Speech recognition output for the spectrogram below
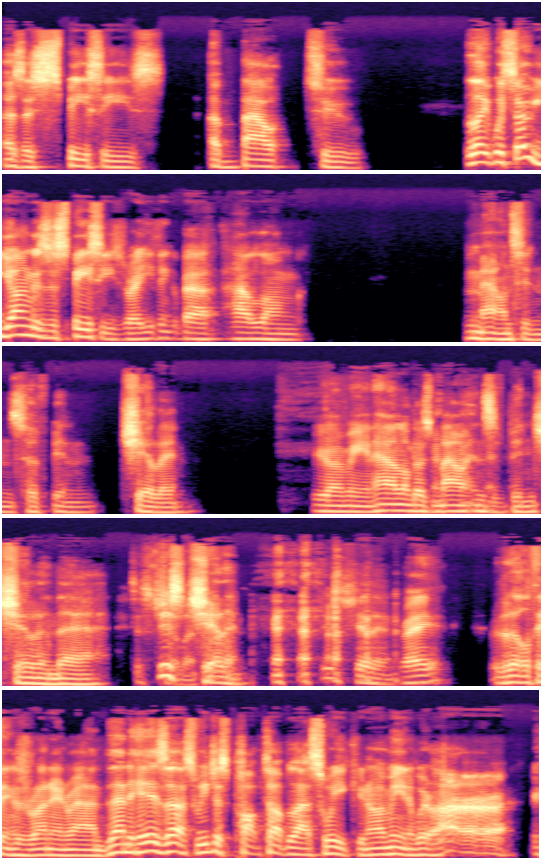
as a species about to, like, we're so young as a species, right? You think about how long mountains have been chilling. You know what I mean? How long those mountains have been chilling there, Just, just chilling. chilling, just chilling, right? Little things running around. Then here's us. We just popped up last week. You know what I mean? And we're "Arr!" we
